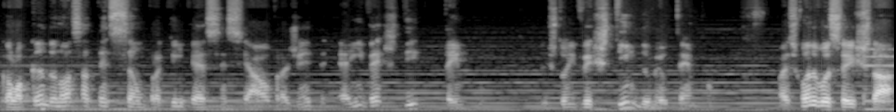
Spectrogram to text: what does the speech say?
colocando nossa atenção para aquilo que é essencial para a gente, é investir tempo. Eu estou investindo o meu tempo. Mas quando você está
